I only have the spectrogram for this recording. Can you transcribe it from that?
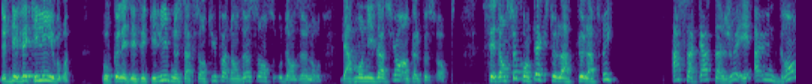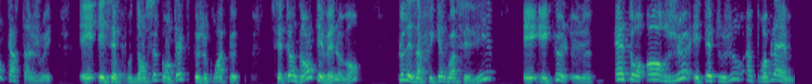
déséquilibre, pour que les déséquilibres ne s'accentuent pas dans un sens ou dans un autre, d'harmonisation en quelque sorte. C'est dans ce contexte-là que l'Afrique a sa carte à jouer et a une grande carte à jouer. Et, c'est dans ce contexte que je crois que c'est un grand événement que les Africains doivent saisir et, et que euh, être hors jeu était toujours un problème.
